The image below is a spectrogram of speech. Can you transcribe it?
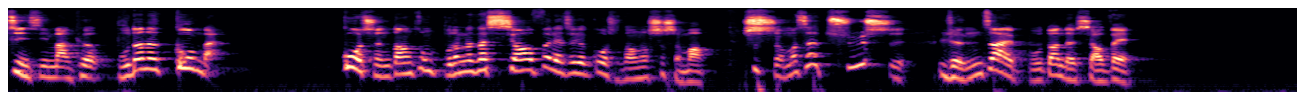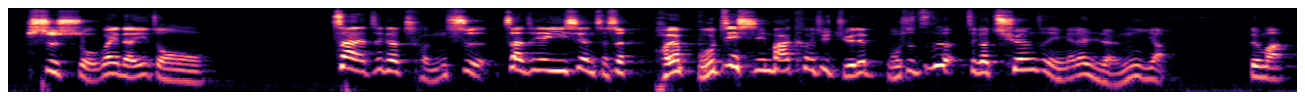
进星巴克，不断的购买过程当中，不断的在消费的这个过程当中是什么？是什么在驱使人在不断的消费？是所谓的一种，在这个城市，在这个一线城市，好像不进星巴克就绝对不是这这个圈子里面的人一样，对吗？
